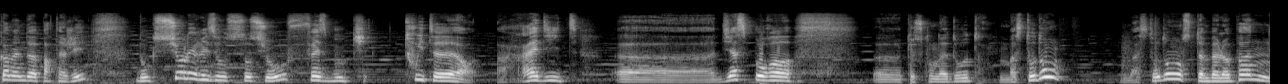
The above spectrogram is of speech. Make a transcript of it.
quand même de la partager. Donc sur les réseaux sociaux, Facebook, Twitter, Reddit, euh, Diaspora, euh, qu'est-ce qu'on a d'autre? Mastodon Mastodon, StumbleUpon,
